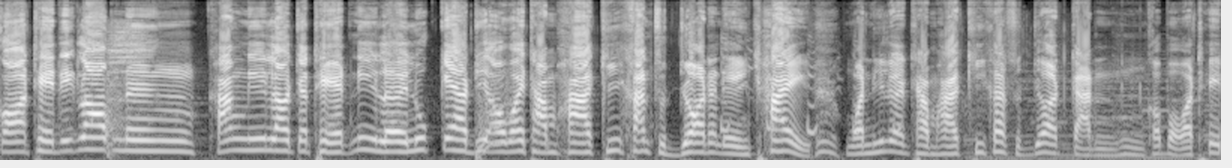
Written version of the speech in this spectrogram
เกาะเทรดอีกรอบหนึ่งครั้งนี้เราจะเทรดนี่เลยลูกแก้วที่เอาไว้ทำฮาคิขั้นสุดยอดนั่นเองใช่ วันนี้เราจะทำฮาคิขั้นสุดยอดกันเขาบอกว่าเท่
